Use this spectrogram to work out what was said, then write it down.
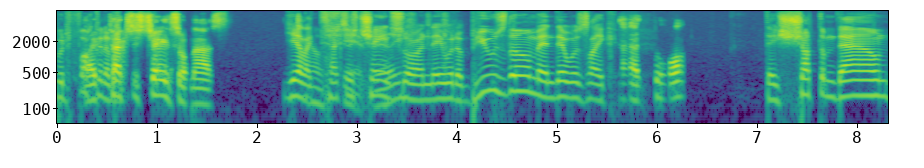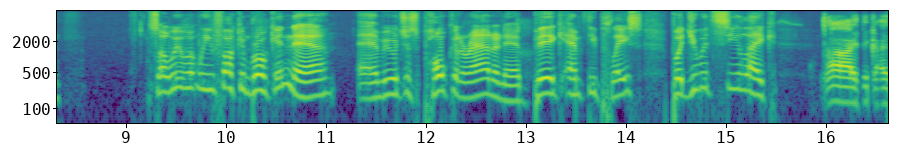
would fucking ab- Texas Chainsaw Mass. yeah, like Oh, Texas shit, really? Chainsaw, and they would abuse them, and there was like That door. they shut them down. So we went- we fucking broke in there and we were just poking around in there, big empty place. But you would see like Uh, I think I.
